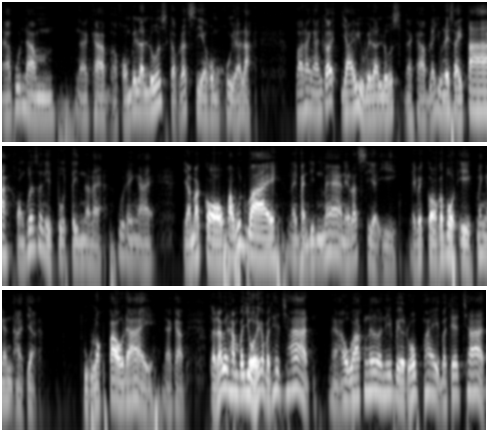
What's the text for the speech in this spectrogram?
นะผู้นำนะครับของเบลารุสกับรัสเซียคงคุยแล้วล่ะว่าถ้างั้นก็ย้ายไปอยู่เบลารุสนะครับและอยู่ในสายตาของเพื่อนสนิทปูตินนั่นแหละพูดง่ายๆอย่ามาก่อความวุ่นวายในแผ่นดินแม่ในรัสเซียอีกอย่าไปก่อกบฏอีกไม่งั้นอาจจะ ถูกล็อกเป้าได้นะครับ แต่ถ้าไปทำประโยชน์ให้กับประเทศชาตินะเอาวากเนอร์นี่ไปรบให้ประเทศชาติ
